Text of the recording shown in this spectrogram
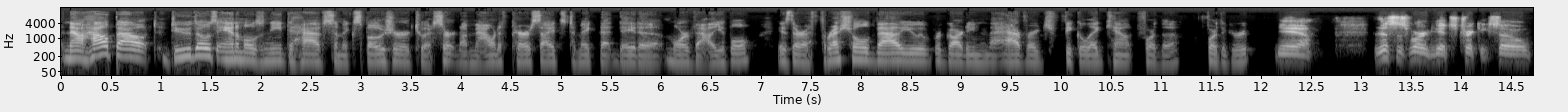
Now, how about do those animals need to have some exposure to a certain amount of parasites to make that data more valuable? is there a threshold value regarding the average fecal egg count for the for the group yeah this is where it gets tricky so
